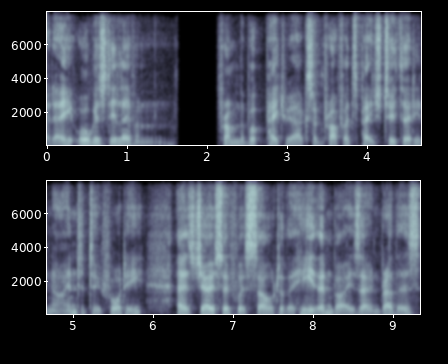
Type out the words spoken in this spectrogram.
Friday, August 11. From the book Patriarchs and Prophets, page 239 to 240, as Joseph was sold to the heathen by his own brothers,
